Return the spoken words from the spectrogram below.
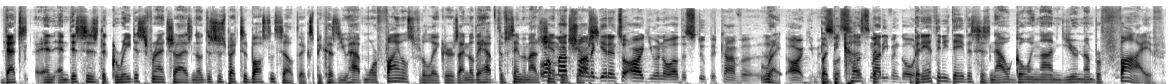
That's and, and this is the greatest franchise. No disrespect to the Boston Celtics because you have more finals for the Lakers. I know they have the same amount of Well, I'm not championships. trying to get into arguing or other stupid convo uh, right arguments. But Let's- because let's, but, not even go. But there. Anthony Davis is now going on year number five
